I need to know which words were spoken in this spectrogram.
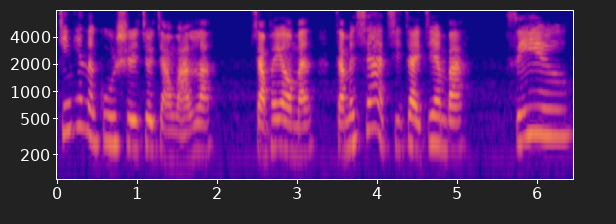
今天的故事就讲完了，小朋友们，咱们下期再见吧，See you。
